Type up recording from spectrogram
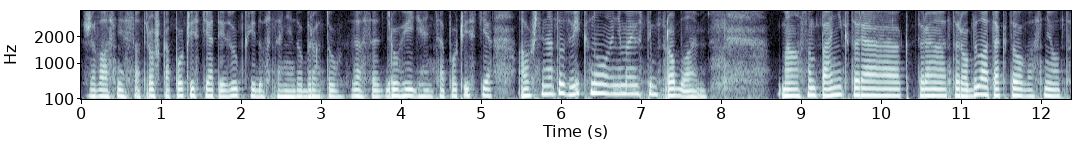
že vlastne sa troška počistia tie zubky, dostane dobrotu. Zase druhý deň sa počistia a už si na to zvyknú a nemajú s tým problém. Mala som pani, ktorá, ktorá to robila takto vlastne od,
